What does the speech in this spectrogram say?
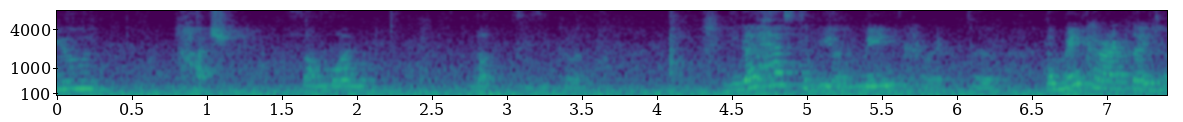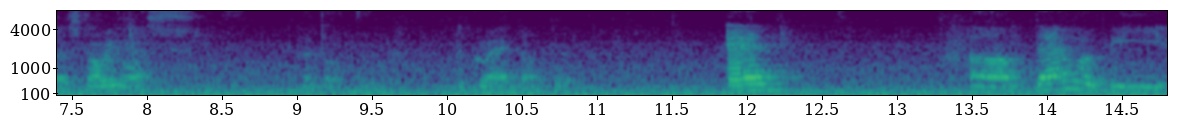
you touch someone not physical? There has to be a main character. The main character in your story was her daughter, the granddaughter. And um, there will be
